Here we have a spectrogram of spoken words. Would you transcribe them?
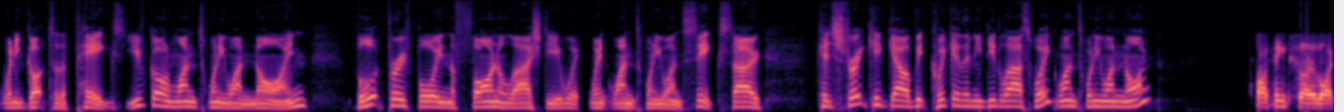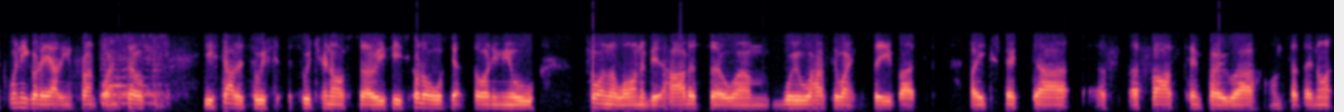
when he got to the pegs. You've gone 121 9. Bulletproof Boy in the final last year went, went 121 6. So can Street Kid go a bit quicker than he did last week? 121 9? I think so. Like when he got out in front by himself, he started switch, switching off. So if he's got a horse outside him, he'll find the line a bit harder. So um, we will have to wait and see. But I expect uh, a, a fast tempo uh, on Saturday night.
